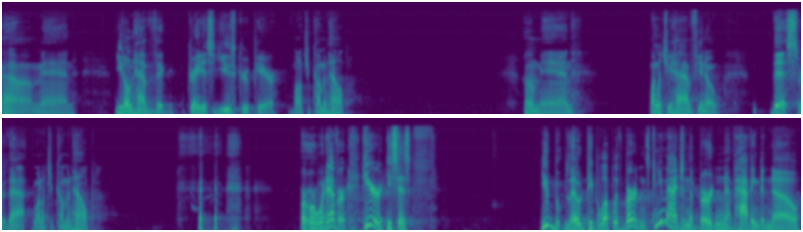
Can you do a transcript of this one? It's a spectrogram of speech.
Oh, man. You don't have the greatest youth group here. Why don't you come and help? Oh, man. Why don't you have, you know, this or that. Why don't you come and help? or, or whatever. Here, he says, You load people up with burdens. Can you imagine the burden of having to know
